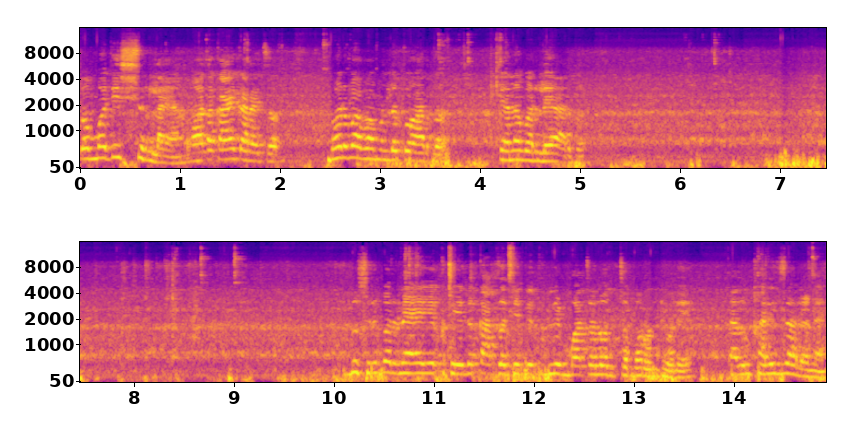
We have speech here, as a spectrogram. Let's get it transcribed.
तो मधीच शिरला या मग आता काय करायचं? भर बाबा म्हणलं तू अर्ध. त्यानं भरले अर्ध. दुसरी बरणी आहे एक ते काचाचे ते लिंबाचं लोणचं भरून ठेवले अजून खालीच झालं नाही.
